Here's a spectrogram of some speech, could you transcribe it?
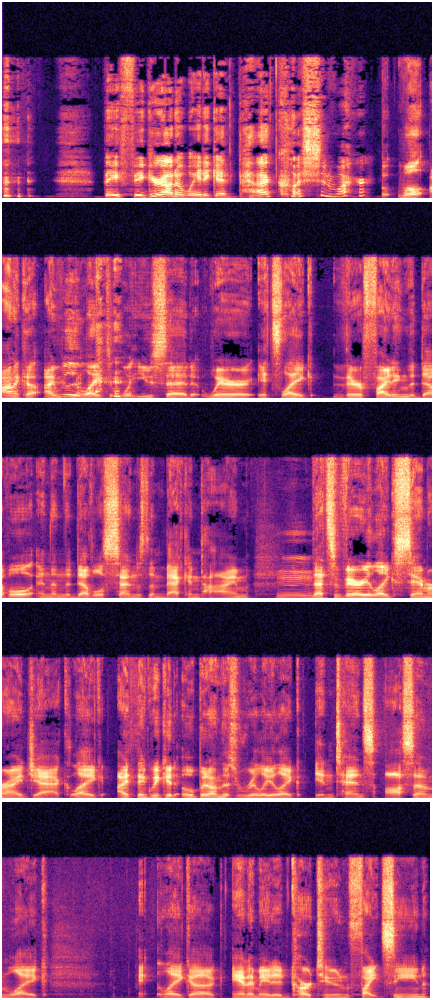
they figure out a way to get back? Question mark. Well, Annika, I really liked what you said, where it's like they're fighting the devil, and then the devil sends them back in time. Hmm. That's very like Samurai Jack. Like I think we could open on this really like intense, awesome, like like a animated cartoon fight scene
